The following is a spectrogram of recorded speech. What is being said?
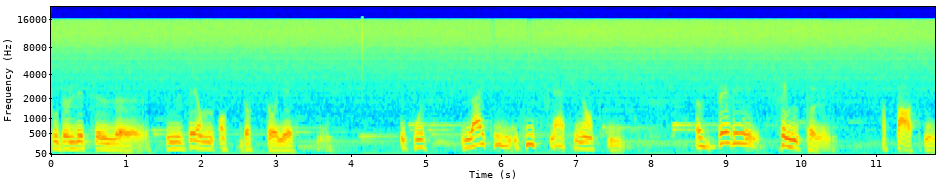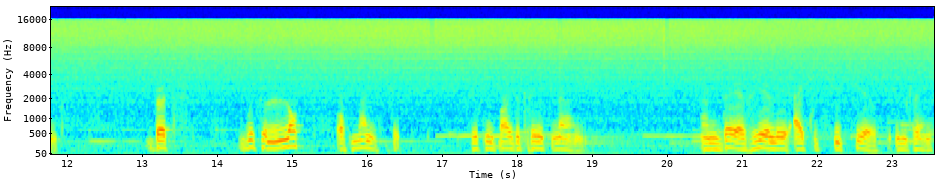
to the little uh, the Museum of Dostoevsky. It was like in his flat in Antibes, a very simple apartment, but with a lot of manuscripts written by the great man. And there, really, I could see tears in Graham's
